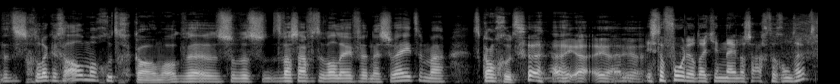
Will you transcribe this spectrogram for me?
dat is gelukkig allemaal goed gekomen. Ook we, het was af en toe wel even naar zweten, maar het kwam goed. ja. ja, ja, Is het voordeel dat je een Nederlandse achtergrond hebt?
